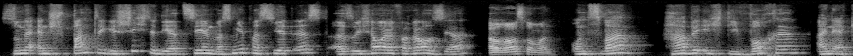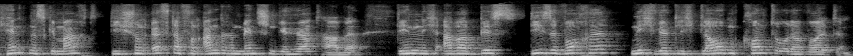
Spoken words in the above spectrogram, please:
so eine entspannte Geschichte dir erzählen, was mir passiert ist. Also ich hau einfach raus, ja? Hau raus, Roman. Und zwar habe ich die Woche eine Erkenntnis gemacht, die ich schon öfter von anderen Menschen gehört habe, denen ich aber bis diese Woche nicht wirklich glauben konnte oder wollte.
